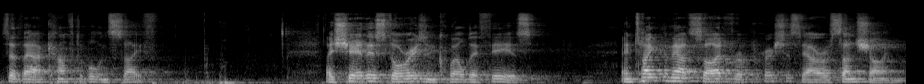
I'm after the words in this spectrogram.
so that they are comfortable and safe. They share their stories and quell their fears and take them outside for a precious hour of sunshine.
